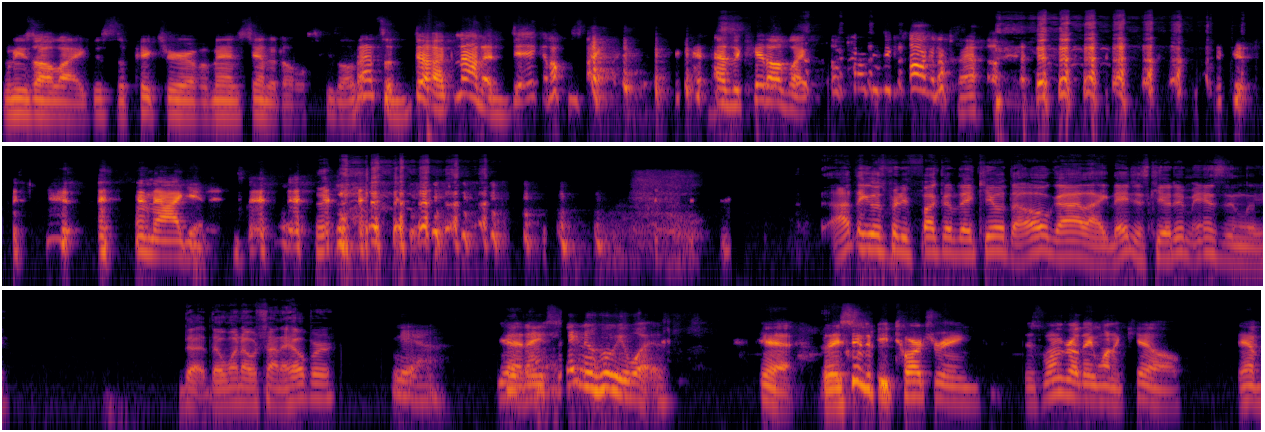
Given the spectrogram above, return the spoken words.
When he's all like, "This is a picture of a man's genitals." He's all, "That's a duck, not a dick." And I was like, as a kid, I was like, "What the fuck is he talking about?" and now I get it. I think it was pretty fucked up. They killed the old guy. Like they just killed him instantly. The the one that was trying to help her. Yeah, Yeah, they they knew who he was. Yeah, but they seem to be torturing. There's one girl they want to kill. They have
